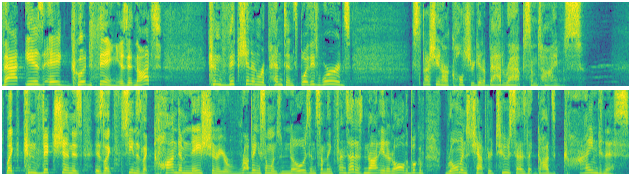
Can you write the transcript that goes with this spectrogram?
that is a good thing, is it not? Conviction and repentance. Boy, these words, especially in our culture, get a bad rap sometimes. Like conviction is, is like seen as like condemnation or you're rubbing someone's nose in something. Friends, that is not it at all. The book of Romans, chapter 2, says that God's kindness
